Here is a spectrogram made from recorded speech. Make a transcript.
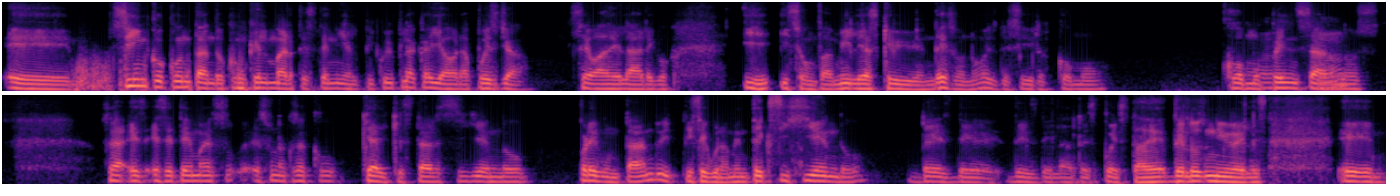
eh, cinco contando con que el martes tenía el pico y placa y ahora pues ya se va de largo. Y, son familias que viven de eso, ¿no? Es decir, cómo, cómo pensarnos. O sea, ese tema es, una cosa que hay que estar siguiendo preguntando y, seguramente exigiendo desde, desde la respuesta de, los niveles eh,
